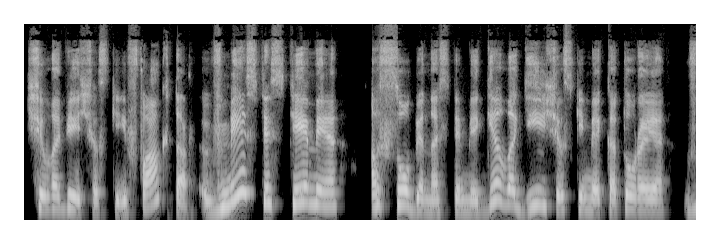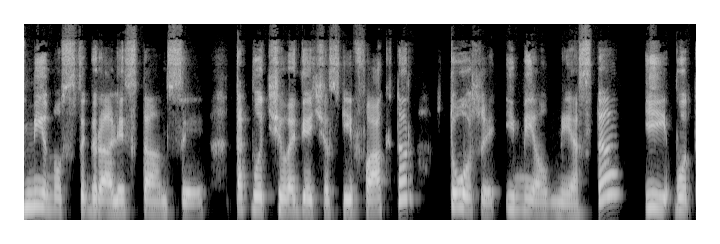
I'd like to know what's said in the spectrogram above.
человеческий фактор вместе с теми особенностями геологическими, которые в минус сыграли станции. Так вот, человеческий фактор тоже имел место, и вот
